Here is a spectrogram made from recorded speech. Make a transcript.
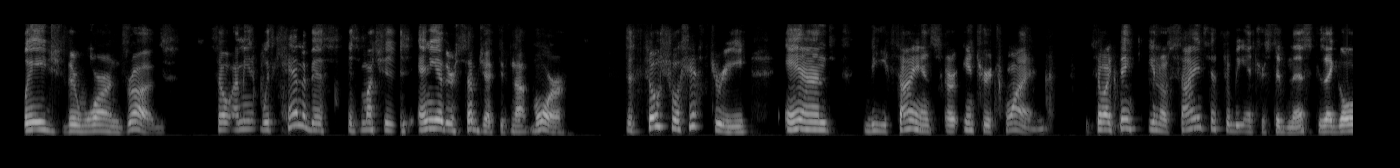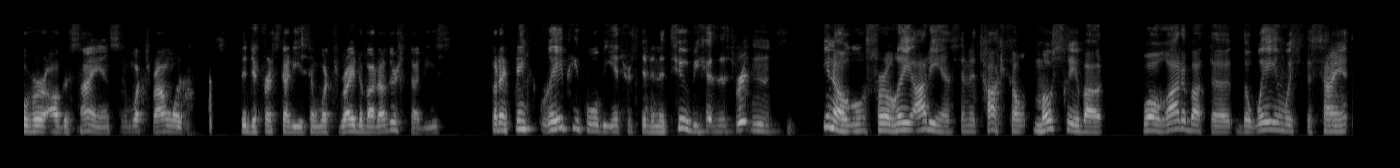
wage their war on drugs. So, I mean, with cannabis, as much as any other subject, if not more, the social history and the science are intertwined. So I think, you know, scientists will be interested in this because I go over all the science and what's wrong with the different studies and what's right about other studies. But I think lay people will be interested in it too because it's written, you know, for a lay audience, and it talks mostly about well, a lot about the the way in which the science.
